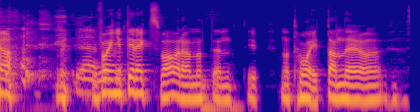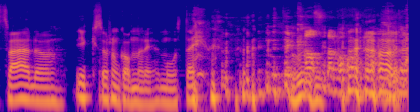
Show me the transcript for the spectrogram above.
Ja. Du får inget direkt svar annat än typ något hojtande och svärd och yxor som kommer emot dig. Kastar vapen.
